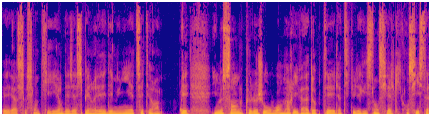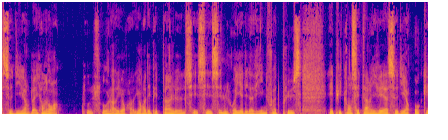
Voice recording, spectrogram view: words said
et à se sentir désespéré, démuni, etc. Et il me semble que le jour où on arrive à adopter l'attitude existentielle qui consiste à se dire ben, il y en aura, voilà, il y aura, il y aura des pépins. C'est le loyer de la vie, une fois de plus. Et puis quand c'est arrivé à se dire, ok,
